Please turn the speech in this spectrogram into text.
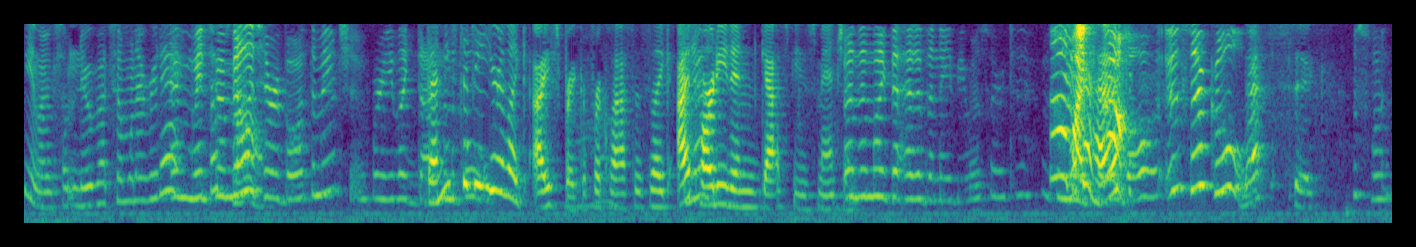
You learn something new about someone every day. And went so to a small. military ball at the mansion where he like dies That in needs the to be your like icebreaker for classes. Like I Yeah. partied in Gatsby's mansion. And then like the head of the navy was there too. Was Oh my God. ball. It was so cool. That's sick. it was fun.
